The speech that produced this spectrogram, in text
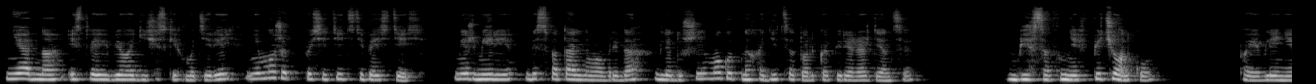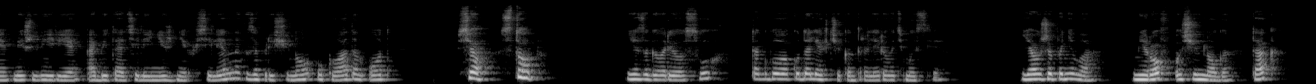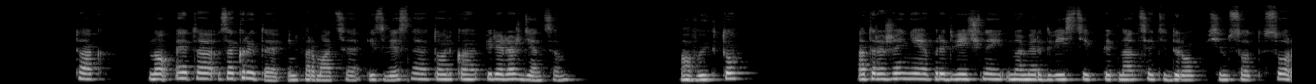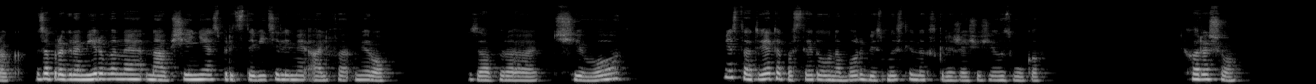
«Ни одна из твоих биологических матерей не может посетить тебя здесь. В Межмирье без фатального вреда для души могут находиться только перерожденцы». «Бесов мне в печенку!» Появление в Межмирье обитателей Нижних Вселенных запрещено укладом от... «Все, стоп!» Я заговорила вслух, так было куда легче контролировать мысли. Я уже поняла. Миров очень много, так? Так. Но это закрытая информация, известная только перерожденцам. А вы кто? Отражение предвечный номер 215 дробь 740, запрограммированное на общение с представителями альфа-миров. Запро... чего? Вместо ответа последовал набор бессмысленных скрежещущих звуков. «Хорошо».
